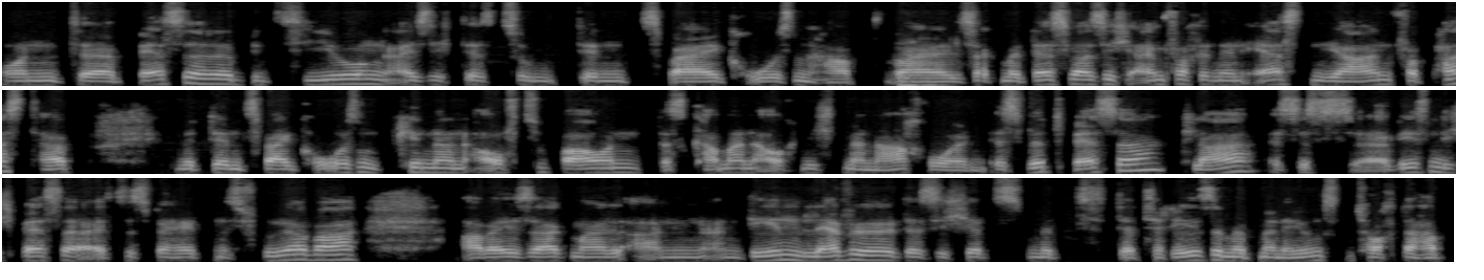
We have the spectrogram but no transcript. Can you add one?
und äh, bessere Beziehung, als ich das zu den zwei Großen habe. Mhm. Weil, sag mal, das, was ich einfach in den ersten Jahren verpasst habe, mit den zwei großen Kindern aufzubauen, das kann man auch nicht mehr nachholen. Es wird besser, klar, es ist äh, wesentlich besser, als das Verhältnis früher war. Aber ich sag mal, an, an dem Level, das ich jetzt mit der Therese, mit meiner jüngsten Tochter habe,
